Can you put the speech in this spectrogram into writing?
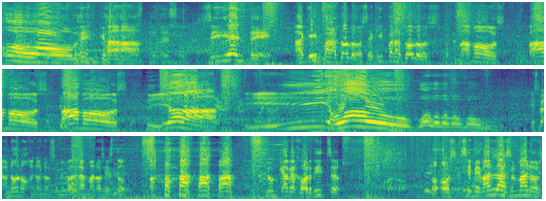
¡Oh! ¡Venga! Siguiente. Aquí para todos, aquí para todos. Vamos, vamos, vamos. ¡Ya! Y... ¡Wow! ¡Wow, wow, wow, wow! Espera, no, no, no, no, se me va de las manos esto. Nunca mejor dicho. O, se me van las manos.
